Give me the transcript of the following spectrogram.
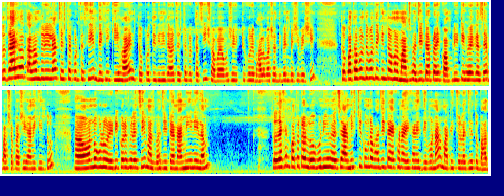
তো যাই হোক, আলহামদুলিল্লাহ চেষ্টা করতেছি, দেখি কি হয়। তো প্রতিদিনই দেওয়ার চেষ্টা করতেছি, সবাই অবশ্যই একটু করে ভালোবাসা দিবেন বেশি বেশি। তো কথা বলতে বলতে কিন্তু আমার মাছ ভাজিটা প্রায় কমপ্লিটই হয়ে গেছে, পাশাপাশি আমি কিন্তু অন্যগুলো রেডি করে ফেলেছি, মাছ ভাজিটা নামিয়ে নিলাম। তো দেখেন কতটা লোভনীয় হয়েছে। আর মিষ্টি কুমড়া ভাজিটা এখন আর এখানে দেবো না। মাটির চোলা যেহেতু ভাত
